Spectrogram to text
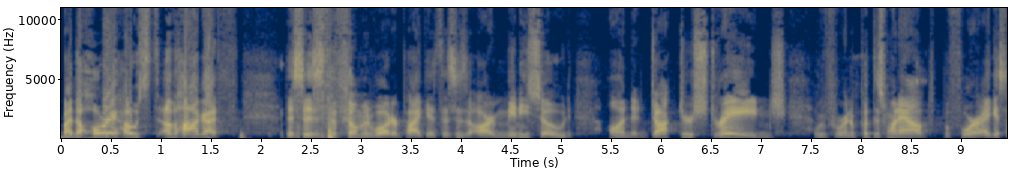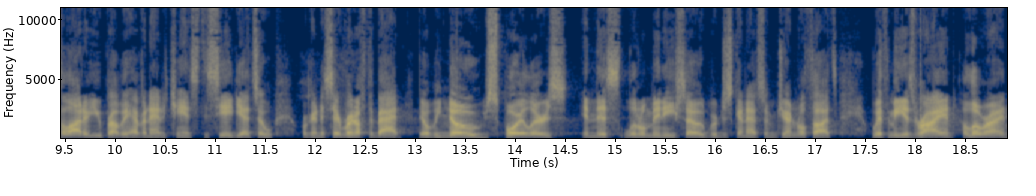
by the hoary hosts of Hoggoth. This is the Film and Water podcast. This is our mini-sode on Doctor Strange. We're going to put this one out before, I guess a lot of you probably haven't had a chance to see it yet, so we're going to say right off the bat, there will be no spoilers in this little mini-sode. We're just going to have some general thoughts. With me is Ryan. Hello, Ryan.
